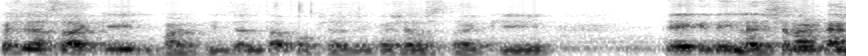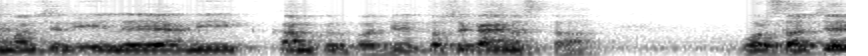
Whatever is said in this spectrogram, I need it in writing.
कशें आसा की भारतीय जनता पक्षाचें कशें आसता की ते कितें इलेक्शना टायमाचेर येयले आनी काम करपाचें तशें कांय नासता. वर्साचे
